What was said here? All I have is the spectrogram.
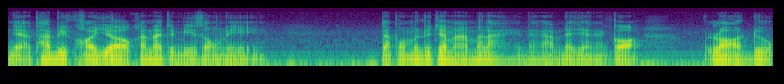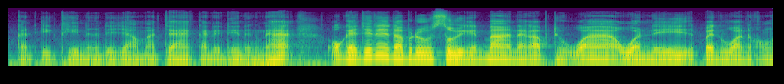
เนี่ยถ้าบิตคอยย่อก็น่าจะมีทรงนี้ แต่ผมไม่รู้จะมาเมื่อไหร่นะครับแต่ยังไงก็รอดูกันอีกทีหนึ่งเดี๋ยวมาแจ้งกันอีกทีหนึ่งนะฮะโอเคที่นี่เราไปดูสุยกันบ้างนะครับ ถือว่าวันนี้เป็นวันของ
